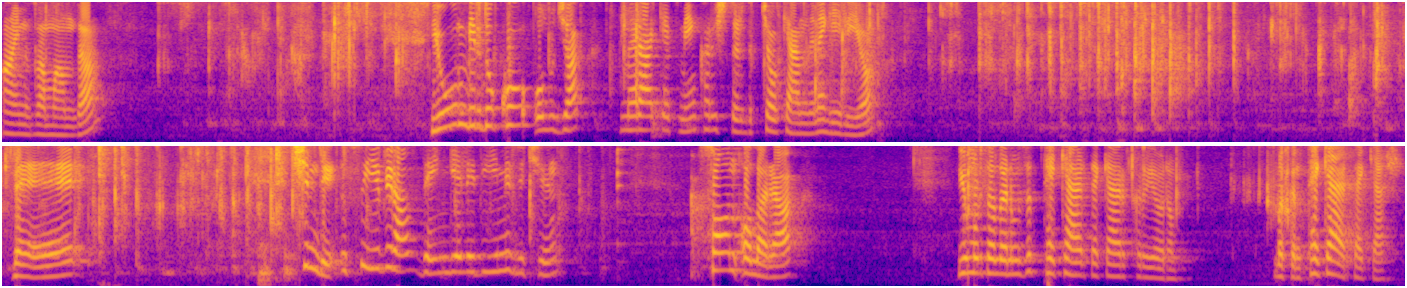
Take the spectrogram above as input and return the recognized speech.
aynı zamanda. Yoğun bir doku olacak. Merak etmeyin karıştırdıkça o kendine geliyor. Ve şimdi ısıyı biraz dengelediğimiz için son olarak yumurtalarımızı teker teker kırıyorum. Bakın teker teker.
